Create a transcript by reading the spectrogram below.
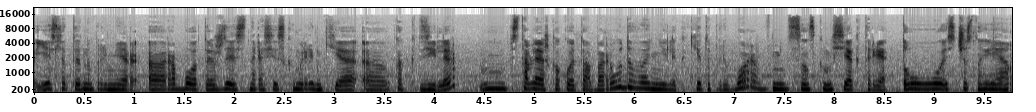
Если ты, например, э, работаешь здесь на российском рынке э, как дилер, поставляешь какое-то оборудование или какие-то приборы в медицинском секторе, то, честно, я,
